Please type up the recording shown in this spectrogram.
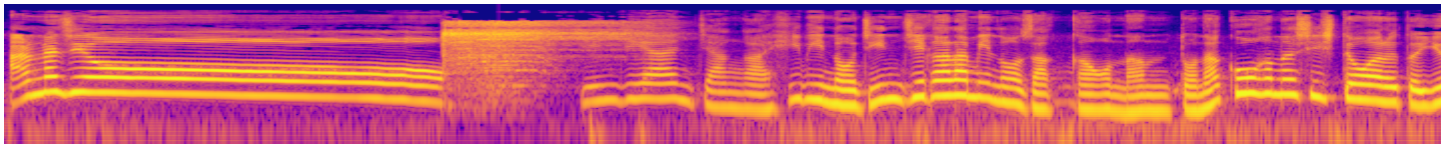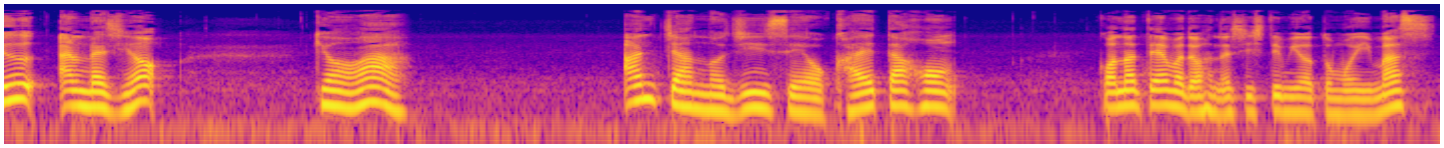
アンラジオ人事アンちゃんが日々の人事絡みの雑貨をなんとなくお話しして終わるというアンラジオ。今日は、あんちゃんの人生を変えた本。こんなテーマでお話ししてみようと思います。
